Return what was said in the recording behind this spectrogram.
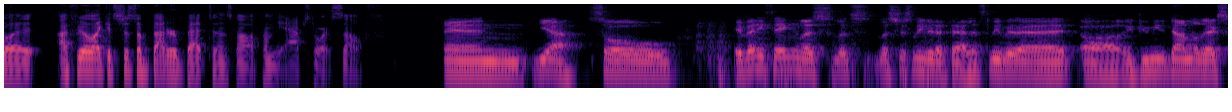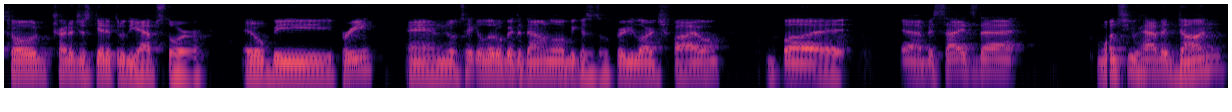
But I feel like it's just a better bet to install it from the App Store itself. and yeah so if anything let's let's let's just leave it at that. Let's leave it at uh, if you need to download xcode try to just get it through the app store. It'll be free and it'll take a little bit to download because it's a pretty large file. But yeah besides that once you have it done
